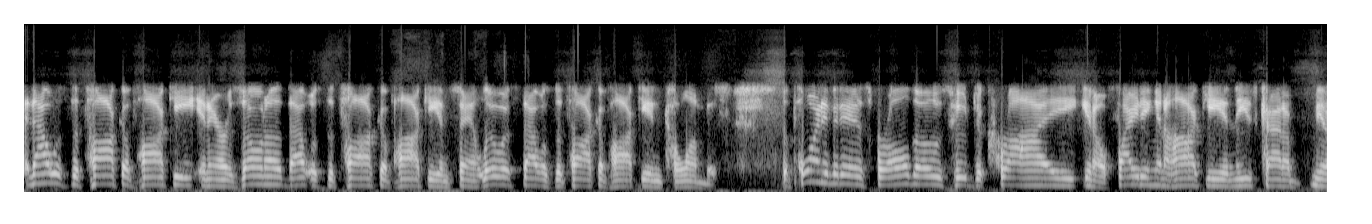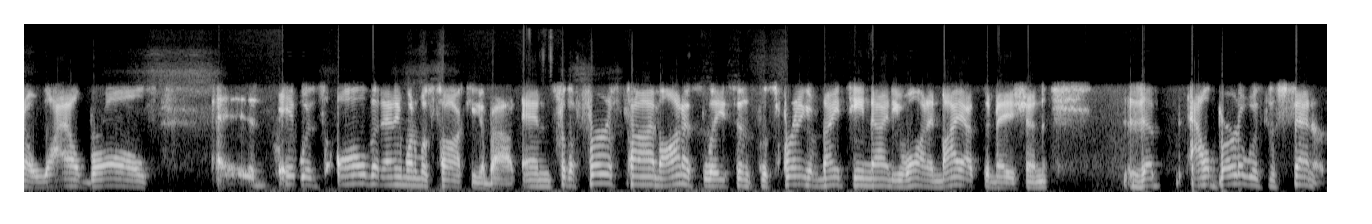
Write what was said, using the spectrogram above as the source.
that was the talk of hockey in Arizona. That was the talk of hockey in St. Louis. That was the talk of hockey in Columbus. The point of it is for all those who decry, you know, fighting in hockey and these kind of, you know, wild brawls uh, it was all that anyone was talking about. And for the first time, honestly, since the spring of 1991, in my estimation, the Alberta was the center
